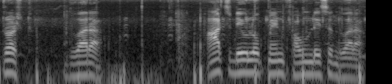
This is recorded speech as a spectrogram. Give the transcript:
ટ્રસ્ટ દ્વારા, આર્ટ્સ ડેવલપમેન્ટ ફાઉન્ડેશન દ્વારા,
